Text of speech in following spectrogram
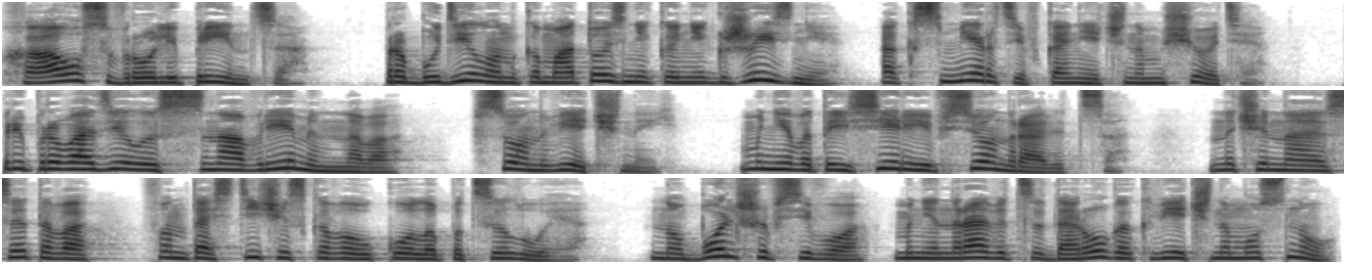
Хаос в роли принца. Пробудил он коматозника не к жизни, а к смерти в конечном счете. Припроводил из сна временного в сон вечный. Мне в этой серии все нравится, начиная с этого фантастического укола поцелуя. Но больше всего мне нравится дорога к вечному сну.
